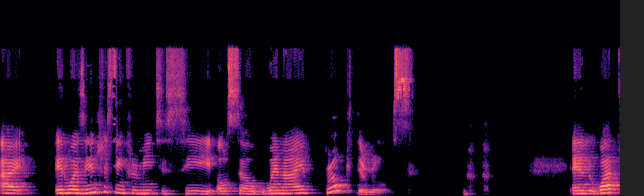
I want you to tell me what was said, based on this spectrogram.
I it was interesting for me to see also when I broke the rules. and what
